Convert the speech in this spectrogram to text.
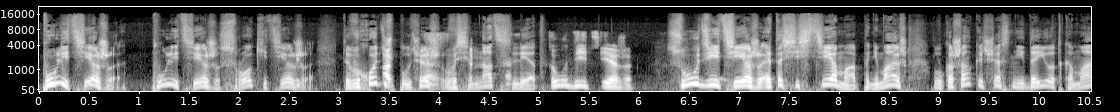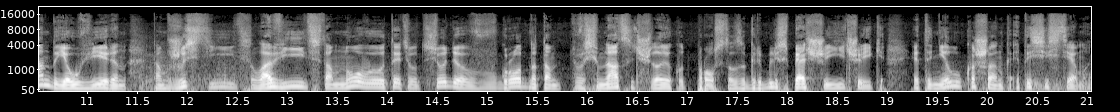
Пули те же, пули те же, сроки те же. Ты выходишь, получаешь 18 лет. Судьи те же. Судьи те же, это система, понимаешь? Лукашенко сейчас не дает команды, я уверен, там жестить, ловить, там новые вот эти вот. Сегодня в Гродно там 18 человек вот просто загребли спящие ячейки. Это не Лукашенко, это система.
